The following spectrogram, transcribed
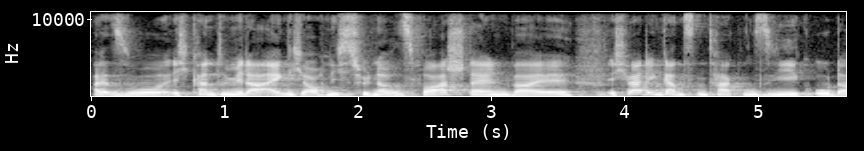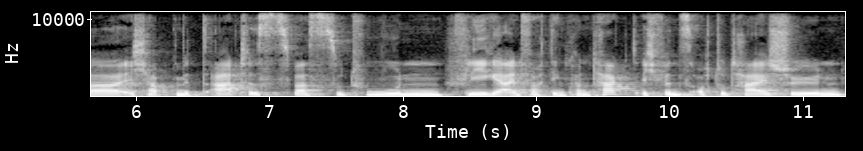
Also ich könnte mir da eigentlich auch nichts Schöneres vorstellen, weil ich höre den ganzen Tag Musik oder ich habe mit Artists was zu tun, pflege einfach den Kontakt. Ich finde es auch total schön,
